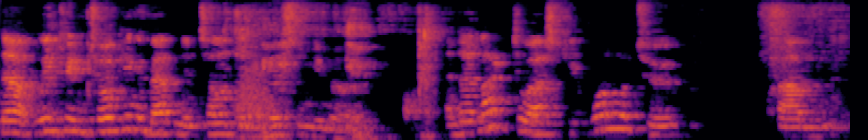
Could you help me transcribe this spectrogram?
Now, we've been talking about an intelligent person you know, and I'd like to ask you one or two um,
